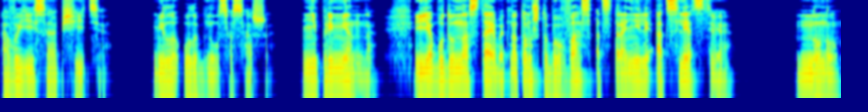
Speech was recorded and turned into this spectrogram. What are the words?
«А вы ей сообщите», — мило улыбнулся Саша. «Непременно. И я буду настаивать на том, чтобы вас отстранили от следствия». «Ну-ну.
